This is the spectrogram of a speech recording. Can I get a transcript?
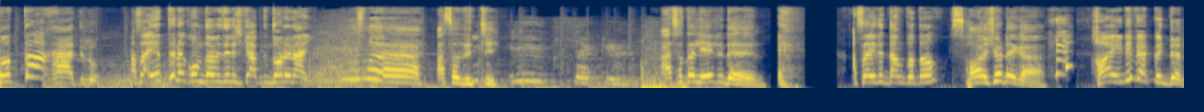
মাথা খায় দিল। আচ্ছা এর থেকে কম দামি জিনিস কি আপনি ধরে নাই? আচ্ছা দিচ্ছি। আচ্ছা তাহলে এটা দেখেন আচ্ছা এটার দাম কত? ছয়শো টাকা। হয় এটি প্যাক করে দেন।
